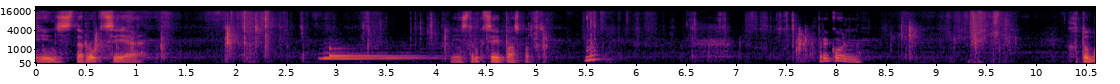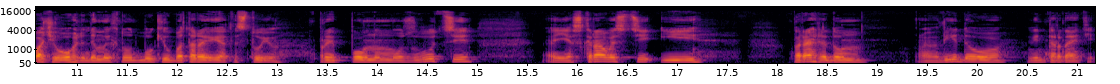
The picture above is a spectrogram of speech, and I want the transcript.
Інструкція. Інструкція і паспорт. Ну. Прикольно. Хто бачив огляди моїх ноутбуків, батарею я тестую при повному звуці, яскравості і переглядом е, відео в інтернеті.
